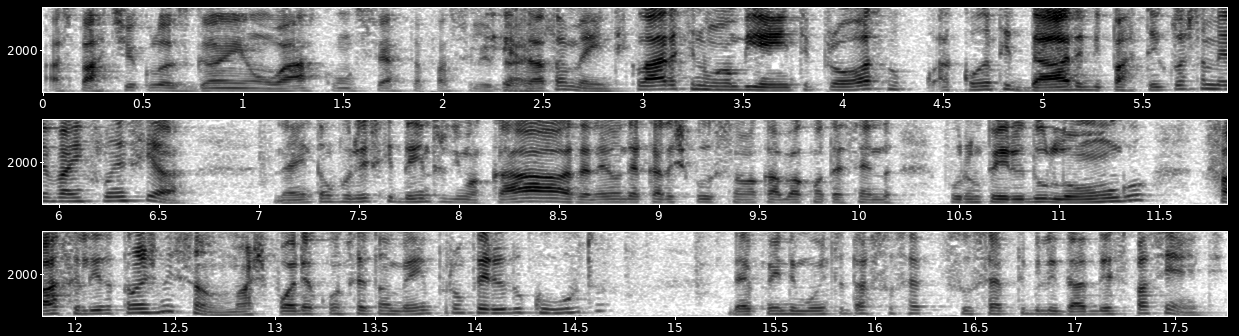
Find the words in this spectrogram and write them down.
As partículas ganham o ar com certa facilidade. Exatamente. Claro que num ambiente próximo, a quantidade de partículas também vai influenciar. Né? Então, por isso que dentro de uma casa, né, onde aquela exposição acaba acontecendo por um período longo, facilita a transmissão. Mas pode acontecer também por um período curto. Depende muito da susceptibilidade desse paciente.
